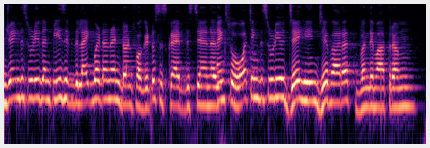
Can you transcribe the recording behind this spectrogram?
enjoying this video, then please hit the like button and don't forget to subscribe this channel. Thanks for watching this video. Jai Hind, Jai Bharat, Vande Matram.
